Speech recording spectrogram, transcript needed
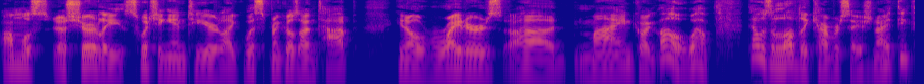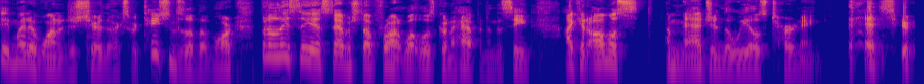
almost uh, surely switching into your like with sprinkles on top you know writer's uh, mind going oh well that was a lovely conversation. I think they might have wanted to share their expectations a little bit more but at least they established up front what was going to happen in the scene. I could almost imagine the wheels turning as you're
